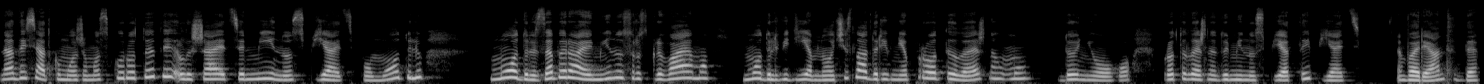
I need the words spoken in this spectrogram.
На десятку можемо скоротити, лишається мінус 5 по модулю. Модуль забирає мінус, розкриваємо. Модуль від'ємного числа дорівнює протилежному до нього. Протилежне до мінус 5 – 5. Варіант Д.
